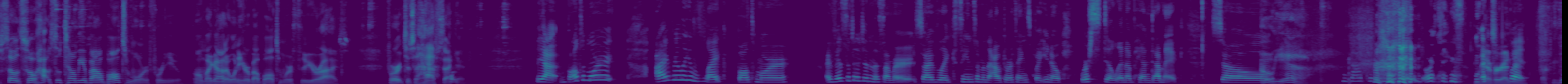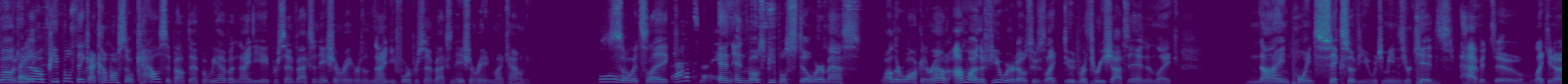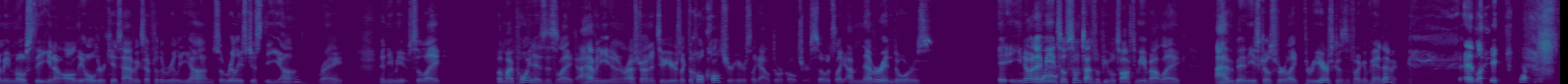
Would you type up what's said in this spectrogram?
So, so how? So, tell me about Baltimore for you. Oh my God, I want to hear about Baltimore through your eyes, for just a half second. Yeah, Baltimore. I really like Baltimore. I visited in the summer, so I've like seen some of the outdoor things, but you know, we're still in a pandemic. Oh, so Oh yeah. not doing like the indoor things so much. Never ending. But Well, pandemic. you know, people think I come off so callous about that, but we have a 98% vaccination rate or a 94% vaccination rate in my county. ooh, so it's like that's nice. and and most people still wear masks while they're walking around. I'm one of the few weirdos who's like, dude, we're 3 shots in and like 9.6 of you, which means your kids have it too. Like, you know, I mean, most the, you know, all the older kids have it except for the really young. So really it's just the mm-hmm. young, right? And you mean so like but my point is is like I haven't eaten in a restaurant in 2 years. Like the whole culture here is like outdoor culture. So it's like I'm never indoors. It, you know what I mean? So sometimes when people talk to me about like I haven't been in the East Coast for like 3 years cuz of the fucking pandemic. and like Yep.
